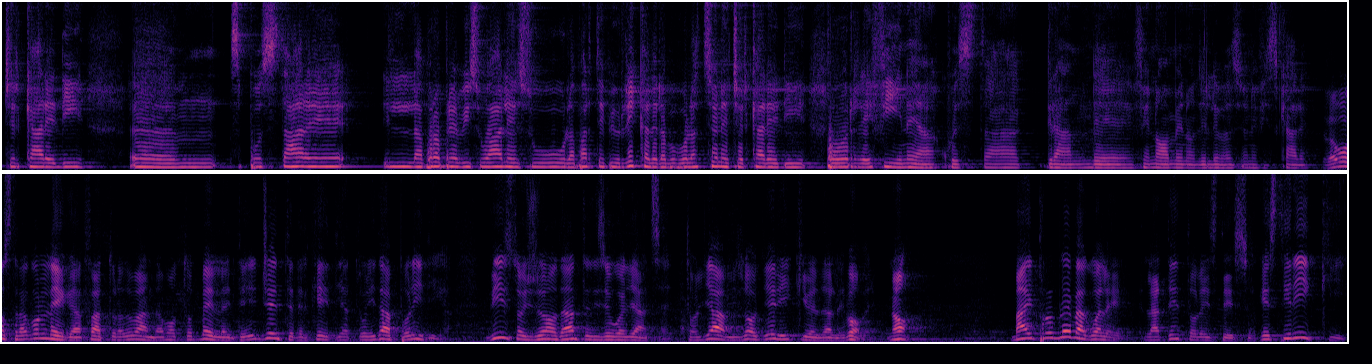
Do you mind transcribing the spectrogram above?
cercare di ehm, spostare la propria visuale sulla parte più ricca della popolazione e cercare di porre fine a questo grande fenomeno dell'evasione fiscale. La vostra collega ha fatto una domanda molto bella e intelligente perché è di attualità politica, visto che ci sono tante diseguaglianze, togliamo i soldi ai ricchi per darli ai poveri. No. Ma il problema qual è? L'ha detto lei stesso, che sti ricchi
